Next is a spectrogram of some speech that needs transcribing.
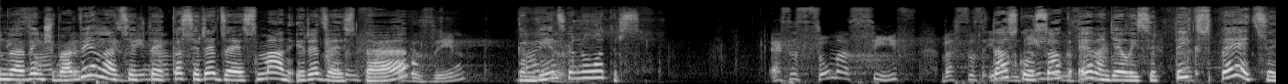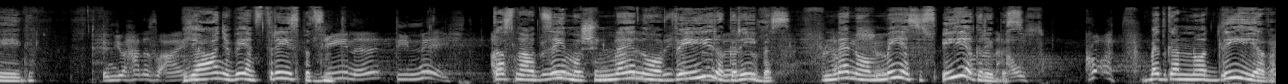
Un vai viņš var vienlaicīgi teikt, kas ir redzējis mani, ir redzējis tēvu? Gan viens, gan otrs. Tas, ko saka evaņģēlijs, ir tik spēcīgi. Jāņa 1.13. Kas nav dzimuši ne no vīra gribas, ne no miesas iegribas, bet gan no Dieva.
